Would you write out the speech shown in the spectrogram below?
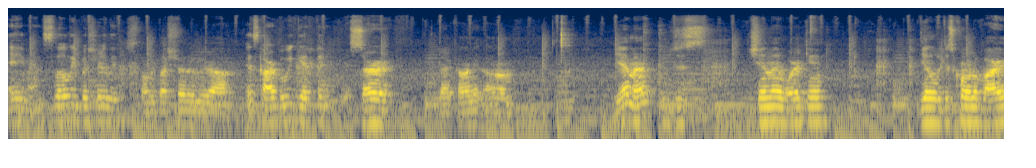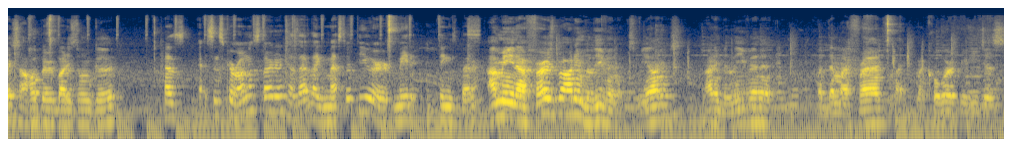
hey man, slowly but surely. Slowly but surely, we're uh, It's hard, but we get there. yes sir, back on it. Um, yeah, man, just chilling, working, dealing with this coronavirus. I hope everybody's doing good. Has since Corona started, has that like messed with you or made it, things better? I mean, at first, bro, I didn't believe in it. To be honest, I didn't believe in it. But then my friend, like my coworker, he just,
